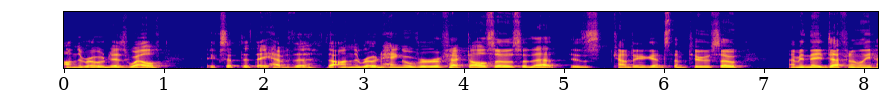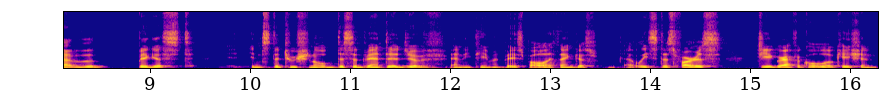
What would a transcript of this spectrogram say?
on the road as well except that they have the the on the road hangover effect also so that is counting against them too so i mean they definitely have the biggest institutional disadvantage of any team in baseball i think as, at least as far as geographical location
